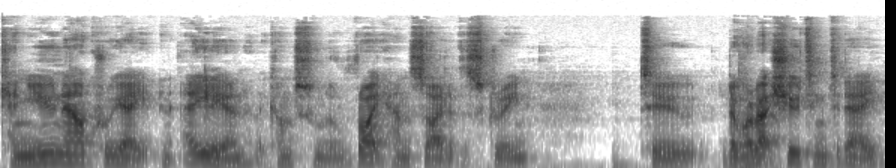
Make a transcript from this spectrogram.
can you now create an alien that comes from the right hand side of the screen to don't worry about shooting today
